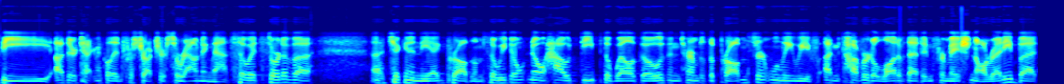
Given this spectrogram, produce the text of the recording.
the other technical infrastructure surrounding that. So it's sort of a uh, chicken and the egg problem. So we don't know how deep the well goes in terms of the problem. Certainly, we've uncovered a lot of that information already, but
